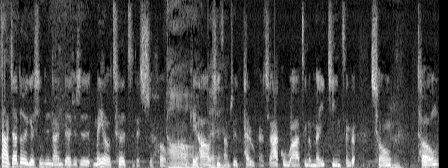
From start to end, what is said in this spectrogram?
大家都有一个心君难得，就是没有车子的时候，然后可以好好欣赏，就是泰鲁格峡谷啊，这个美景，整个从、嗯从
